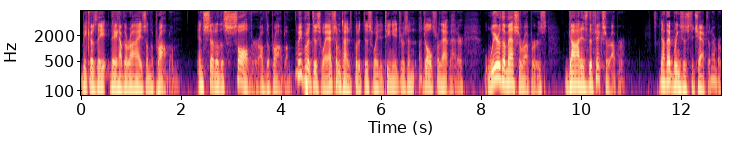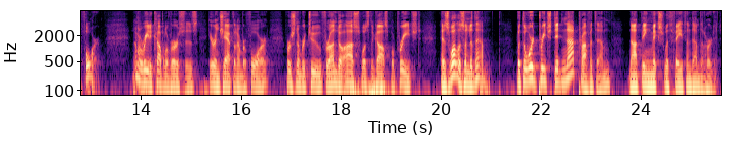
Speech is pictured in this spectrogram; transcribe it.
because they, they have their eyes on the problem instead of the solver of the problem. Let me put it this way. I sometimes put it this way to teenagers and adults for that matter. We're the messer uppers, God is the fixer upper. Now that brings us to chapter number 4. I'm going to read a couple of verses here in chapter number 4. Verse number 2 For unto us was the gospel preached, as well as unto them. But the word preached did not profit them, not being mixed with faith in them that heard it.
